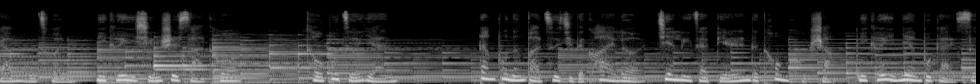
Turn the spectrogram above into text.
然无存。你可以行事洒脱，口不择言，但不能把自己的快乐建立在别人的痛苦上。你可以面不改色，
